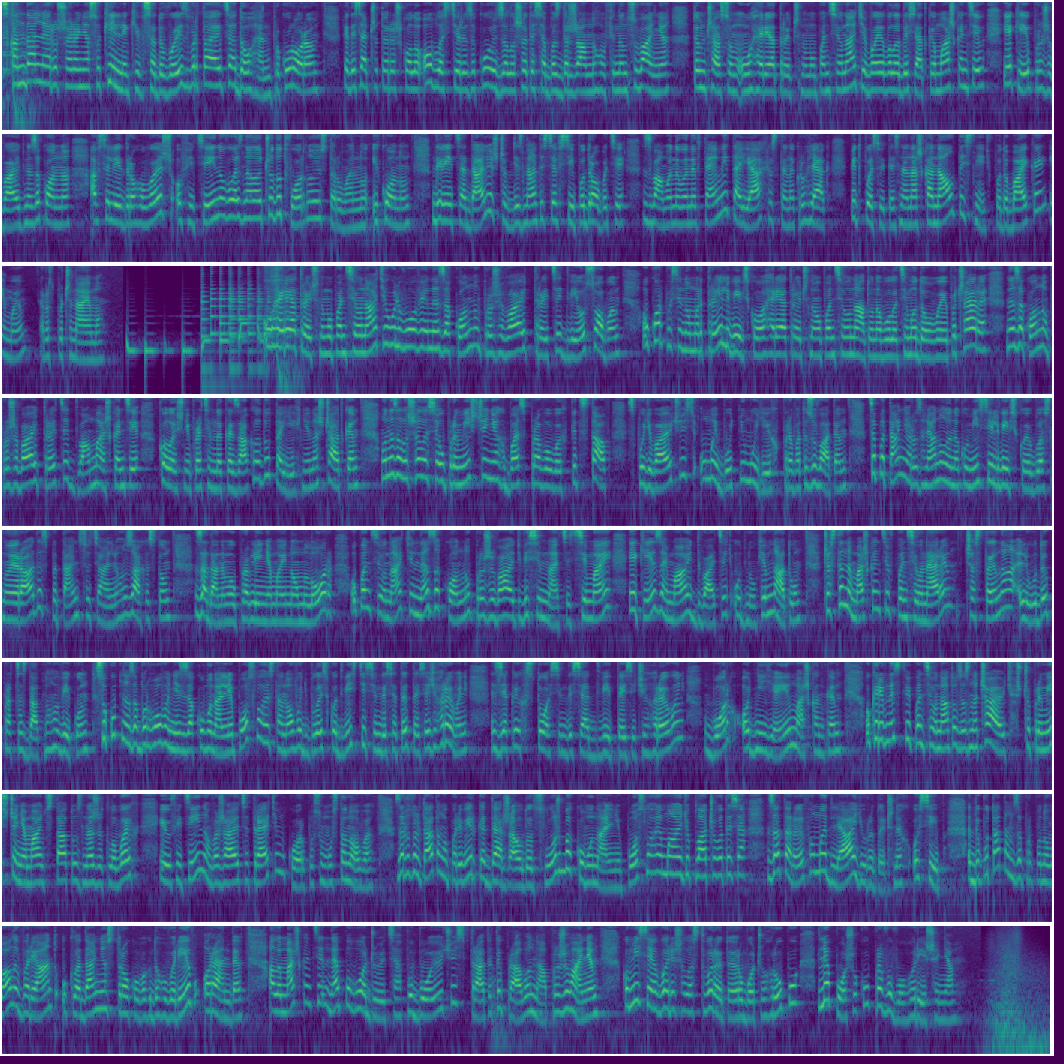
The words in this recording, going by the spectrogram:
Скандальне розширення сокільників садовий звертається до генпрокурора. 54 школи області ризикують залишитися без державного фінансування. Тим часом у геріатричному пансіонаті виявили десятки мешканців, які проживають незаконно. А в селі Дроговиш офіційно визнали чудотворною старовинну ікону. Дивіться далі, щоб дізнатися всі подробиці. З вами новини в темі та я Христина Кругляк. Підписуйтесь на наш канал, тисніть вподобайки, і ми розпочинаємо. У геріатричному пансіонаті у Львові незаконно проживають 32 особи. У корпусі номер 3 Львівського геріатричного пансіонату на вулиці Медової печери незаконно проживають 32 мешканці, колишні працівники закладу та їхні нащадки. Вони залишилися у приміщеннях без правових підстав, сподіваючись у майбутньому їх приватизувати. Це питання розглянули на комісії Львівської обласної ради з питань соціального захисту. За даними управління майном ЛОР, у пансіонаті незаконно проживають 18 сімей, які займають 21 кімнату. Частина мешканців пенсіонери, частина люди працездатного віку. Сукупна заборгованість за комунальні послуги становить близько 270 тисяч гривень, з яких 172 тисячі гривень борг однієї мешканки. У керівництві пансіонату зазначають, що приміщення мають статус нежитлових і офіційно вважаються третім корпусом установи. За результатами перевірки Держаудитслужби комунальні послуги мають оплачуватися за тарифами для юридичних осіб. Депутатам запропонували варіант укладання строкових договорів оренди, але мешканці не погоджуються, побоюючись втратити право на проживання. Комісія вирішила створити робочу групу для пошуку правового рішення.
